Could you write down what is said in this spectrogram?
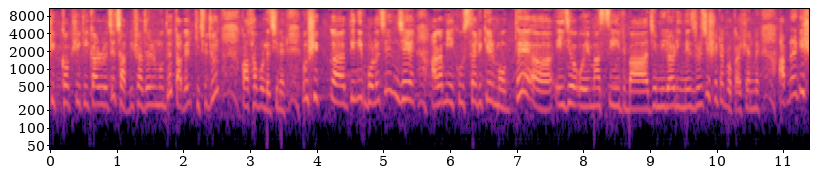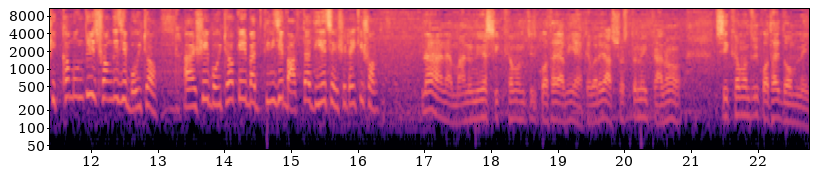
শিক্ষক, শিক্ষিকা রয়েছে, ছাব্বিশ হাজারের মধ্যে তাদের কিছুজন কথা বলেছিলেন। এবং তিনি বলেছেন যে আগামী একুশ তারিখের মধ্যে এই যে ওএমআর সিট বা যে মিরর ইমেজ রয়েছে সেটা প্রকাশ আনবে। আপনার কি শিক্ষামন্ত্রীর সঙ্গে যে বৈঠক সেই বৈঠকে বা তিনি যে বার্তা দিয়েছেন সেটাই কি সন্তুষ্ট? না না, মাননীয় শিক্ষামন্ত্রীর কথায় আমি একেবারে আশ্বস্ত নই, কেন? শিক্ষামন্ত্রীর কথায় দম নেই।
